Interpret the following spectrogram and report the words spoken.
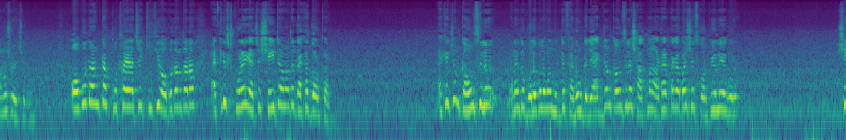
মানুষ হয়েছিল। অবদানটা কোথায় আছে, কি কি অবদান তারা অ্যাটলিস্ট করে গেছে, সেইটা আমাদের দেখার দরকার। এক একজন কাউন্সিলর মানে তো বলে বলে আমার মুখ দিয়ে ফ্যানও উঠে যায়। একজন কাউন্সিলর সাত না আট হাজার টাকা পায়, সে স্করপিও নিয়ে ঘোরে। সে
